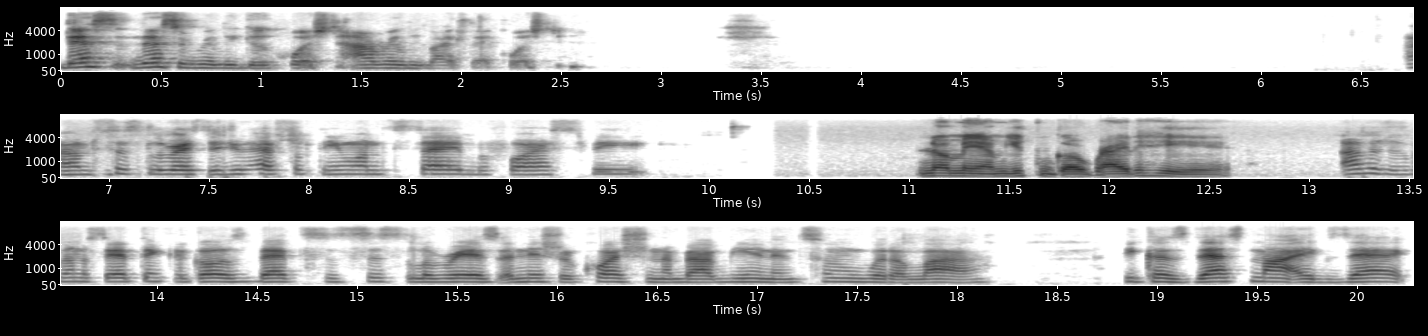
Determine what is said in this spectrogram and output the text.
that's that's a really good question i really like that question Um, Sister Larissa, did you have something you wanted to say before I speak? No, ma'am, you can go right ahead. I was just gonna say, I think it goes back to Sister Loretta's initial question about being in tune with Allah, because that's my exact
